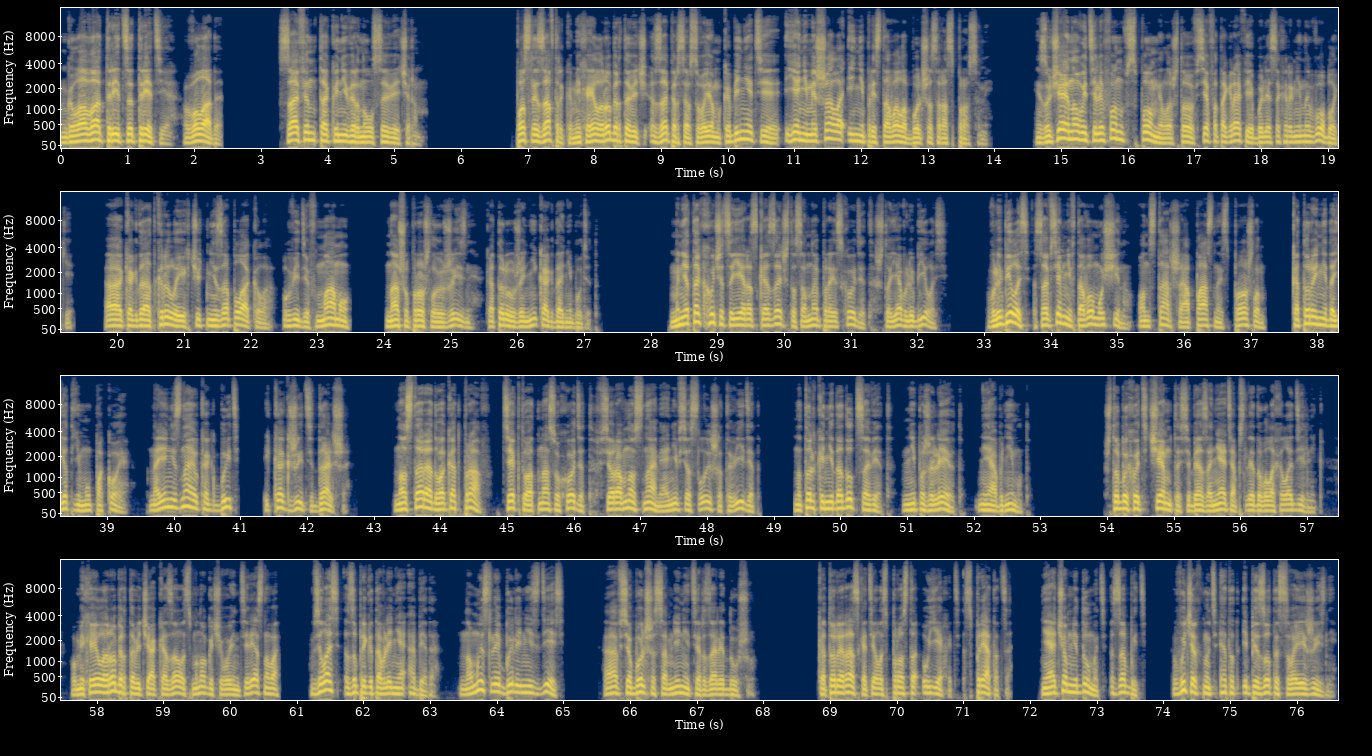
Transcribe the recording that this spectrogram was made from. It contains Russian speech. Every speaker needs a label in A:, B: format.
A: Глава 33. Влада. Сафин так и не вернулся вечером. После завтрака Михаил Робертович заперся в своем кабинете, я не мешала и не приставала больше с расспросами. Изучая новый телефон, вспомнила, что все фотографии были сохранены в облаке, а когда открыла их, чуть не заплакала, увидев маму, нашу прошлую жизнь, которой уже никогда не будет. Мне так хочется ей рассказать, что со мной происходит, что я влюбилась. Влюбилась совсем не в того мужчину. Он старше, опасный, с прошлым, который не дает ему покоя. Но я не знаю, как быть и как жить дальше. Но старый адвокат прав. Те, кто от нас уходит, все равно с нами, они все слышат, видят, но только не дадут совет, не пожалеют, не обнимут. Чтобы хоть чем-то себя занять, обследовала холодильник. У Михаила Робертовича оказалось много чего интересного, взялась за приготовление обеда. Но мысли были не здесь, а все больше сомнений терзали душу. Который раз хотелось просто уехать, спрятаться, ни о чем не думать, забыть, вычеркнуть этот эпизод из своей жизни.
